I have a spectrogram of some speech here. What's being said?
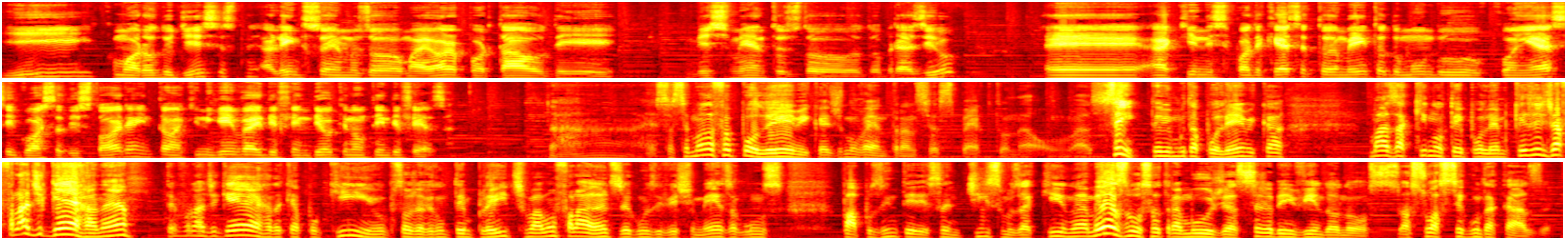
E, como o Haroldo disse, além de sermos o maior portal de investimentos do, do Brasil, é, aqui nesse podcast também todo mundo conhece e gosta de história, então aqui ninguém vai defender o que não tem defesa. Ah, essa semana foi polêmica, a gente não vai entrar nesse aspecto, não. Mas, sim, teve muita polêmica, mas aqui não tem polêmica. A gente já falar de guerra, né? Tem que falar de guerra daqui a pouquinho, o pessoal já viu um template, mas vamos falar antes de alguns investimentos, alguns papos interessantíssimos aqui, não é mesmo, seu Tramuja? Seja bem-vindo à sua segunda casa.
